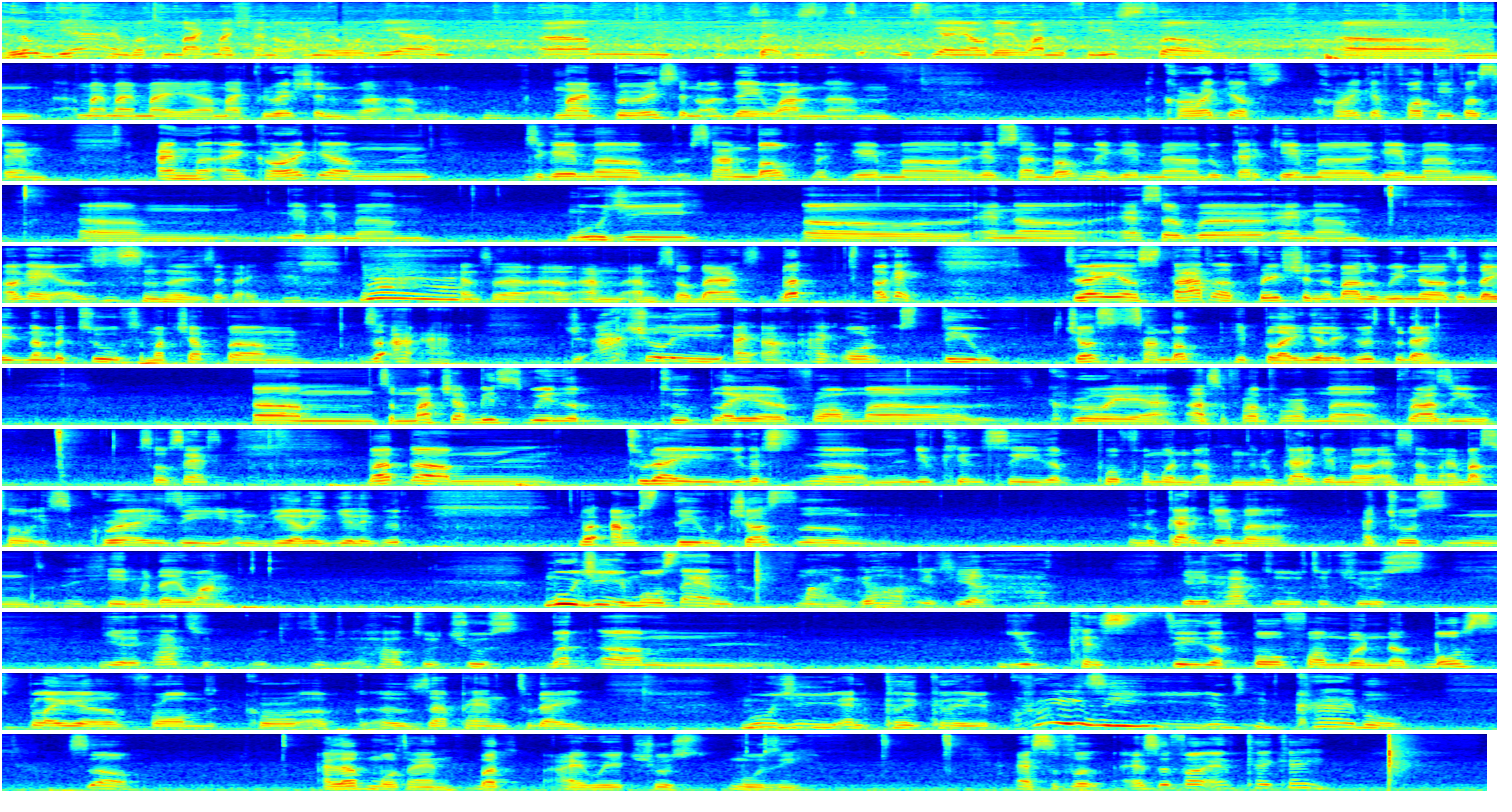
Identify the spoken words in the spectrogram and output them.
Hello yeah and welcome back my channel. Emiro here. Um the, the, the CIL day one finished so um my my my, uh, my preparation um, my preparation on day one um, correct of correct of 40 percent. I'm I correct um the game uh, sandbox game uh, game sandbox game uh, Ducat gamer game um, um, game game um, Muji uh, and uh, server and um, okay it's okay yeah so I'm, I'm so bad. But okay. Today I'll start a friction about the winner the day number two. So much up um so I, I actually I I, I own still just sandbox he played really good today. Um the matchup between the two player from uh, Korea as uh, from from uh, Brazil. So sad. But um today you can um, you can see the performance of Lucas Gamer and some Battle is crazy and really really good. But I'm still just um, Gamer. I choose um, him day one. Muji Mosan my god it's really hard really hard to, to choose really hard to, to how to choose. But um you can see the performance of both players from uh, Japan today. Muji and KK are crazy, it's incredible. So, I love Motan, but I will choose Muji. As for, as for and KK,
